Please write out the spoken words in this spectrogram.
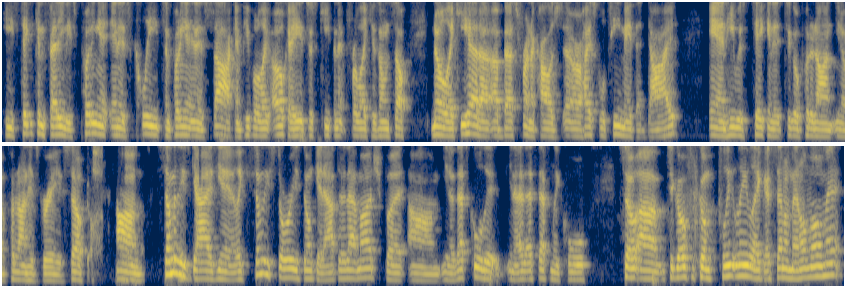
He's taking confetti and he's putting it in his cleats and putting it in his sock, and people are like, okay, he's just keeping it for like his own self. No, like he had a, a best friend, a college or a high school teammate that died, and he was taking it to go put it on, you know, put it on his grave. So, um, some of these guys, you know, like some of these stories don't get out there that much, but um, you know, that's cool. That you know, that's definitely cool. So, um, to go for completely like a sentimental moment,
